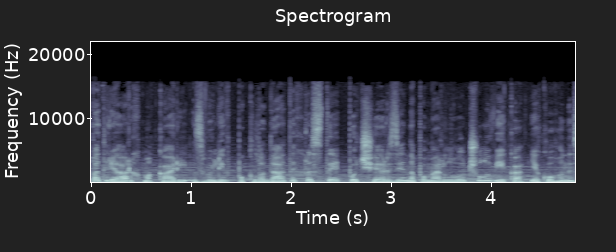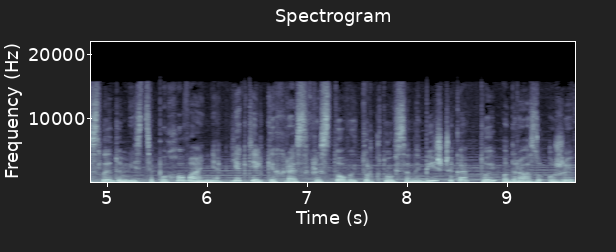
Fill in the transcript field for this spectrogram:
патріарх Макарій звелів покладати хрести по черзі на померлого чоловіка, якого несли до місця поховання. Як тільки хрест Христовий торкнувся небіжчика, той одразу ожив.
